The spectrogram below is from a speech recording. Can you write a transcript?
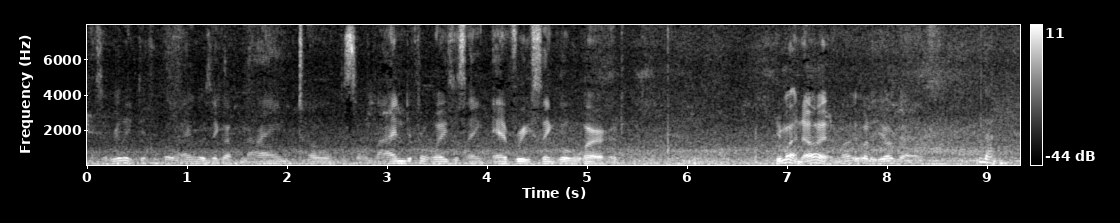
It's a really difficult language. They got nine tones, so nine different ways of saying every single word. You might know it. Might be one of your guys. No.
